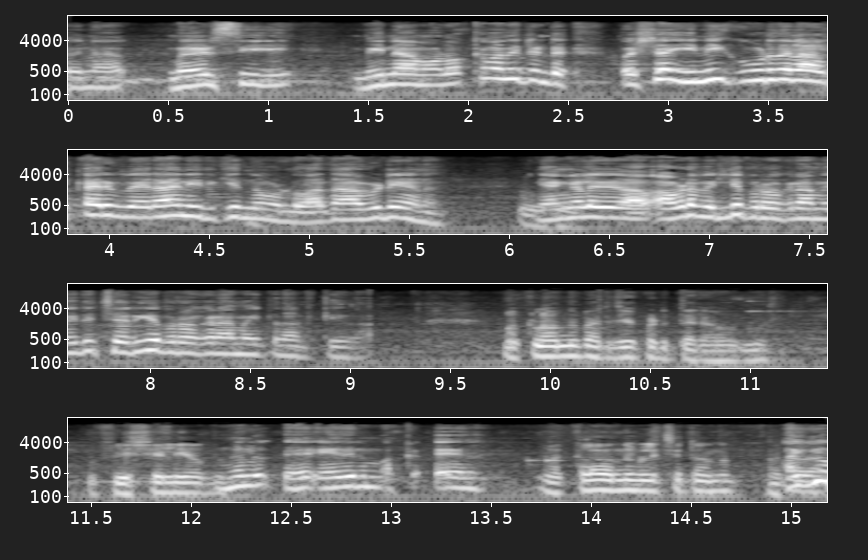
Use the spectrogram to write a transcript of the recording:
പിന്നെ മേഴ്സി ബീനാമോൾ ഒക്കെ വന്നിട്ടുണ്ട്. പക്ഷെ ഇനി കൂടുതൽ ആൾക്കാർ വരാനിരിക്കുന്നുള്ളൂ അത് അവിടെയാണ്. ഞങ്ങൾ അവിടെ വലിയ പ്രോഗ്രാം ഇത് ചെറിയ പ്രോഗ്രാമായിട്ട് നടത്തിയതാണ് മക്കളെ ഒന്ന് പരിചയപ്പെടുത്തരാ ഒന്ന്? ഒഫീഷ്യലി ഒന്ന്. മക്കളെ ഒന്ന് വിളിച്ചിട്ടൊന്ന്. അയ്യോ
